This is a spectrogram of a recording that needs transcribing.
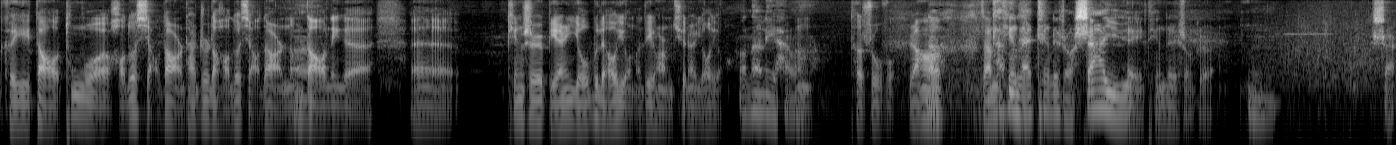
可以到通过好多小道，他知道好多小道能到那个、呃平时别人游不了泳的地方，我们去那儿游泳，哦，那厉害了。嗯特舒服。然后咱们听来听这首《鲨鱼对听这首歌。嗯 Shark》。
